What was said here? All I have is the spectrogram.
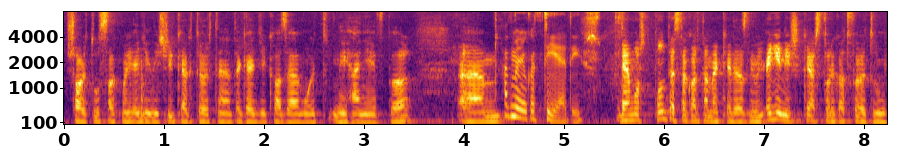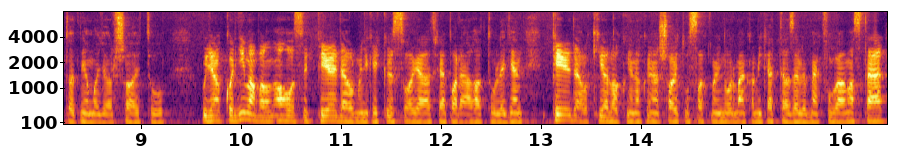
sajtószakmai egyéni sikertörténetek egyik az elmúlt néhány évből. Um, hát mondjuk a tiéd is. De most pont ezt akartam megkérdezni, hogy egyéni sikersztorikat föl tud mutatni a magyar sajtó. Ugyanakkor nyilvánvalóan ahhoz, hogy például mondjuk egy közszolgálat reparálható legyen, például kialakuljanak olyan sajtószakmai normák, amiket te az előbb megfogalmaztál,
